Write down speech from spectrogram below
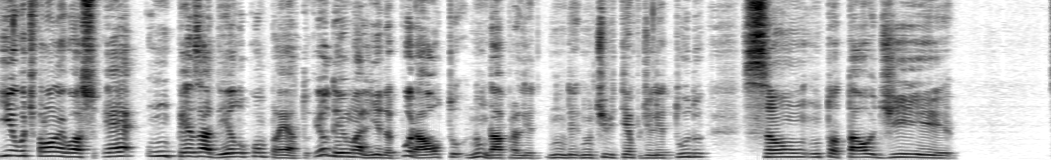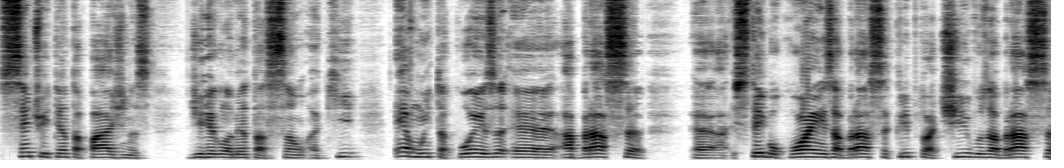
E eu vou te falar um negócio, é um pesadelo completo. Eu dei uma lida por alto, não dá para ler, não, não tive tempo de ler tudo, são um total de 180 páginas de regulamentação aqui, é muita coisa, é, abraça é, stablecoins, abraça criptoativos, abraça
